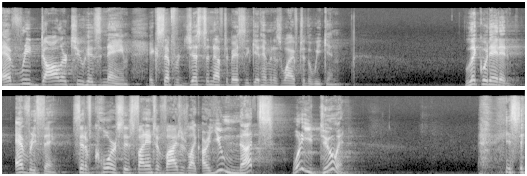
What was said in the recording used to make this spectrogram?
every dollar to his name, except for just enough to basically get him and his wife to the weekend. Liquidated everything. Said, of course, his financial advisors like, Are you nuts? What are you doing? He said,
